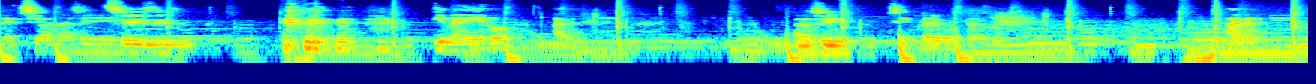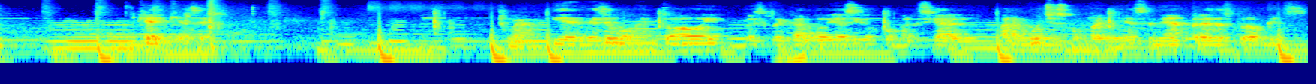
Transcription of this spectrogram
tensión así. Sí, sí, sí. Y me dijo, hágale, Así. sin preguntas. Hágale. ¿Qué hay que hacer? Claro. Y desde ese momento a hoy, pues Ricardo había sido comercial para muchas compañías, tenía empresas propias,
